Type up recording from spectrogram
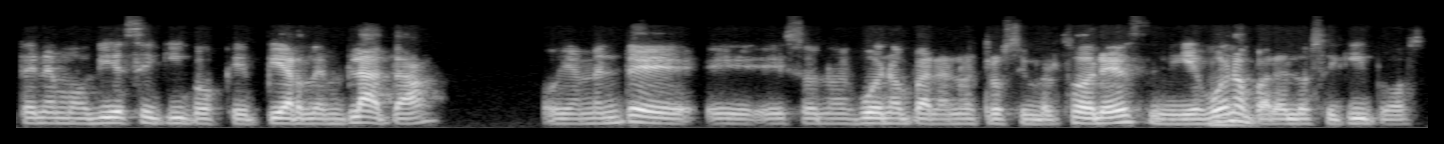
tenemos 10 equipos que pierden plata, obviamente eh, eso no es bueno para nuestros inversores ni es bueno para los equipos.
